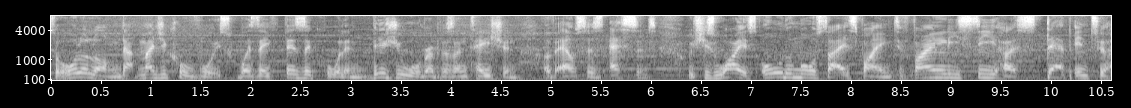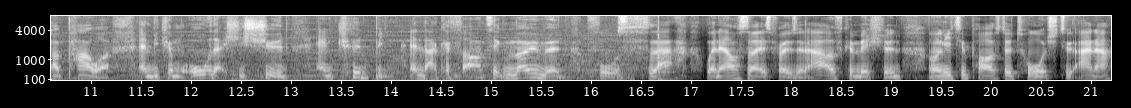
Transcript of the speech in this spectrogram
So all along, that magical voice was a physical and visual representation of Elsa's essence, which is why it's all the more satisfying to finally see her step into her power and become all that she should and could be. And that cathartic moment falls flat when Elsa is frozen out of commission, only to pass the torch to Anna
